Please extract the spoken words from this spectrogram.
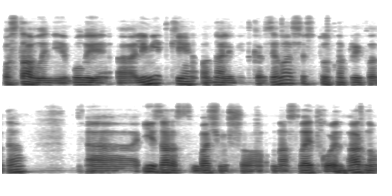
поставлені були лімітки. Одна лімітка взялася тут, наприклад. да? І зараз бачимо, що у нас лайткоін гарно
